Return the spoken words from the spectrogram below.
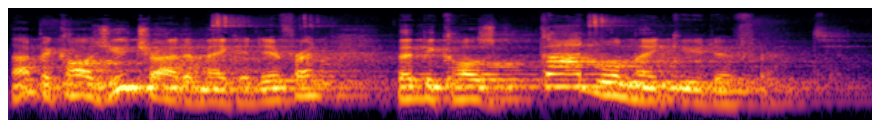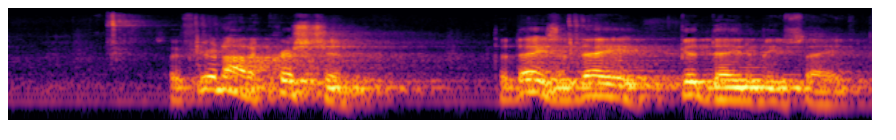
Not because you try to make it different, but because God will make you different. So if you're not a Christian, today's a day, good day to be saved.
